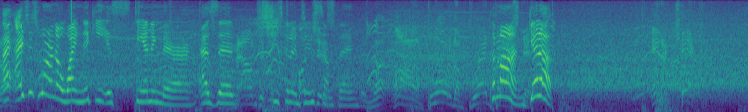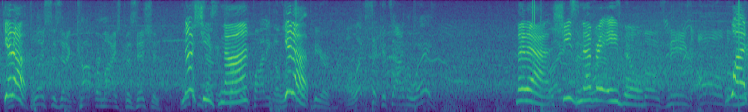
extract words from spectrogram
I. I just want to know why Nikki is standing there as if she's going to do something. Come on, get up. And a kick. Get up. Bliss is in a compromised position. No, Bliss she's not. trouble finding a Get up. Here. Alexa gets out of the way. Look at that. Rights She's never lefts, able. Elbows, knees, What?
